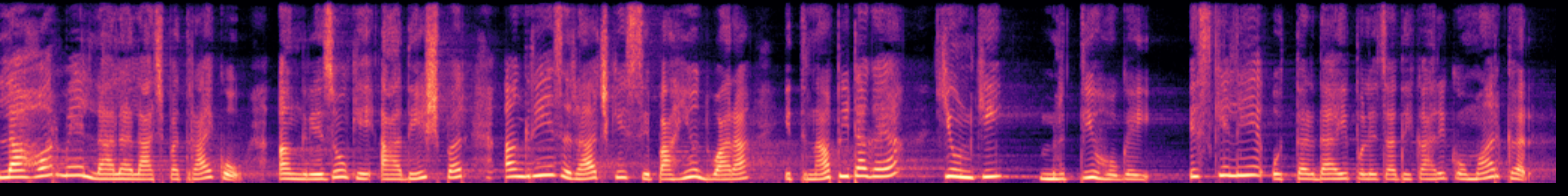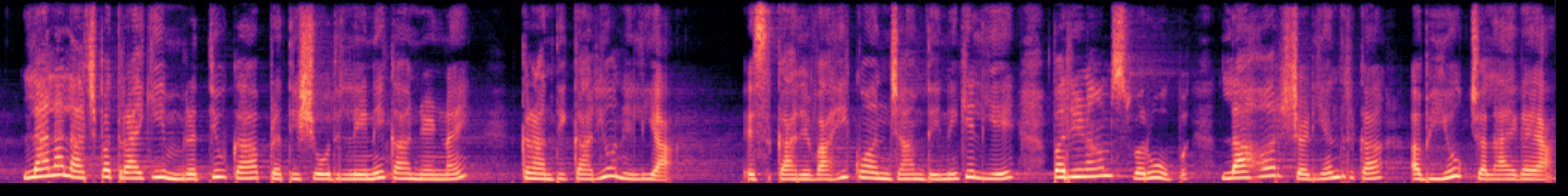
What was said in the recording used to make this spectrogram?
लाहौर में लाला लाजपत राय को अंग्रेज़ों के आदेश पर अंग्रेज़ राज के सिपाहियों द्वारा इतना पीटा गया कि उनकी मृत्यु हो गई। इसके लिए उत्तरदायी पुलिस अधिकारी को मारकर लाला लाजपत राय की मृत्यु का प्रतिशोध लेने का निर्णय क्रांतिकारियों ने लिया। इस कार्यवाही को अंजाम देने के लिए परिणाम स्वरूप लाहौर षड्यंत्र का अभियोग चलाया गया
